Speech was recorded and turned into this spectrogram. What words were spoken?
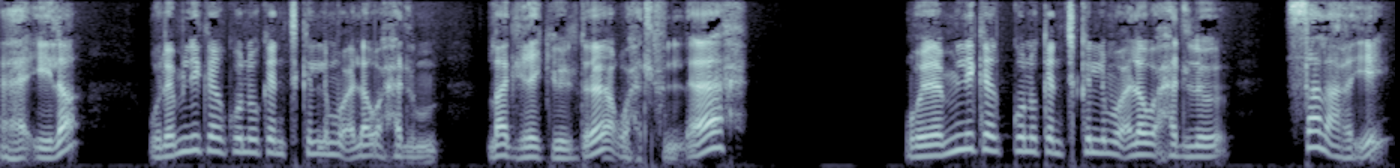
عائله ولا ملي كنكونوا كنتكلموا على واحد l'agriculteur واحد الفلاح ولا ملي كنكونوا كنتكلموا على واحد le salarié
